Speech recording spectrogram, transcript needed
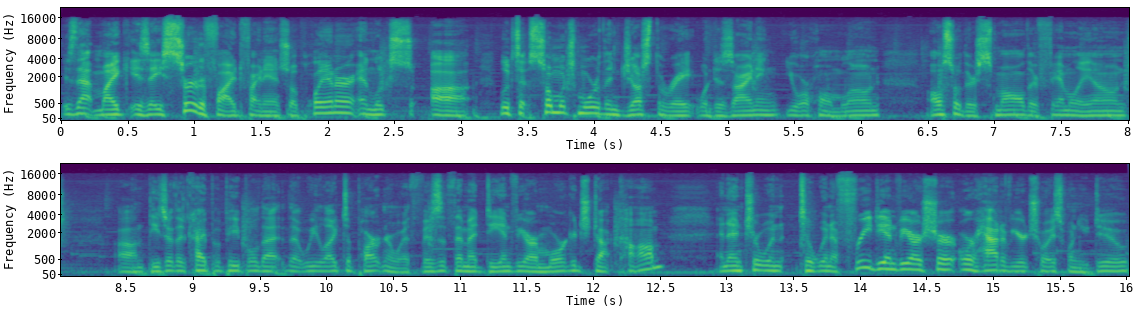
is that Mike is a certified financial planner and looks uh, looks at so much more than just the rate when designing your home loan. Also, they're small, they're family owned. Um, these are the type of people that, that we like to partner with. Visit them at dnvrmortgage.com and enter win, to win a free DNVR shirt or hat of your choice when you do.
